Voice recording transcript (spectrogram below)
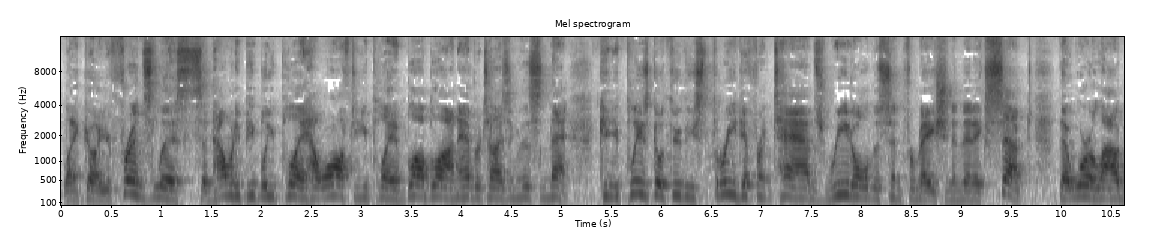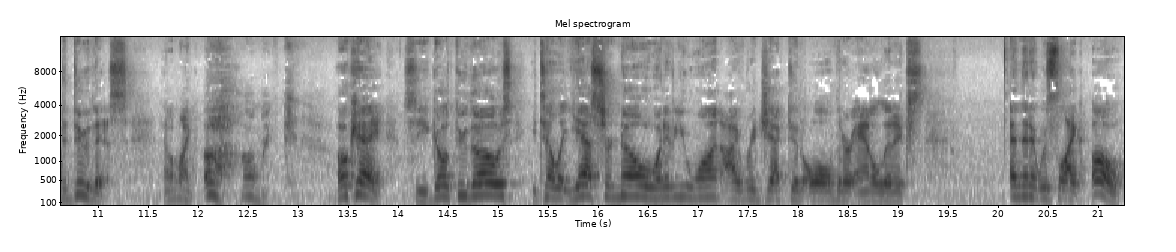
like uh, your friends lists and how many people you play, how often you play, and blah blah, and advertising this and that. Can you please go through these three different tabs, read all this information, and then accept that we're allowed to do this? And I'm like, oh, oh my. Okay, so you go through those, you tell it yes or no, whatever you want. I rejected all their analytics. And then it was like, oh,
